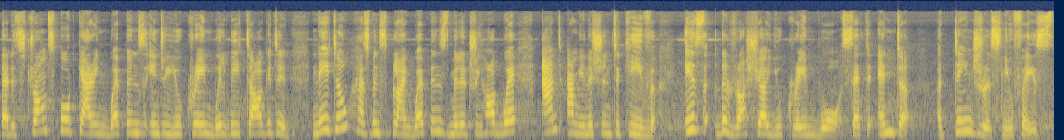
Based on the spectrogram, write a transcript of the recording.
that its transport carrying weapons into Ukraine will be targeted. NATO has been supplying weapons, military hardware and ammunition to Kiev. Is the Russia-Ukraine war set to enter a dangerous new phase?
